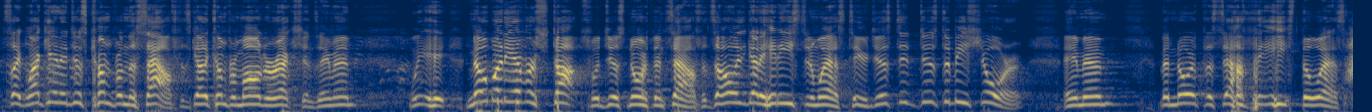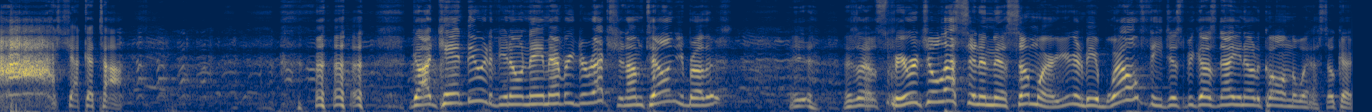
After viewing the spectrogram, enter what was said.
It's like, why can't it just come from the south? It's got to come from all directions. Amen. We, nobody ever stops with just north and south. It's always got to hit east and west too, just to, just to be sure. Amen. The north, the south, the east, the west. Ah! shakata. God can't do it if you don't name every direction. I'm telling you, brothers. There's a spiritual lesson in this somewhere. You're going to be wealthy just because now you know to call on the West. Okay.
